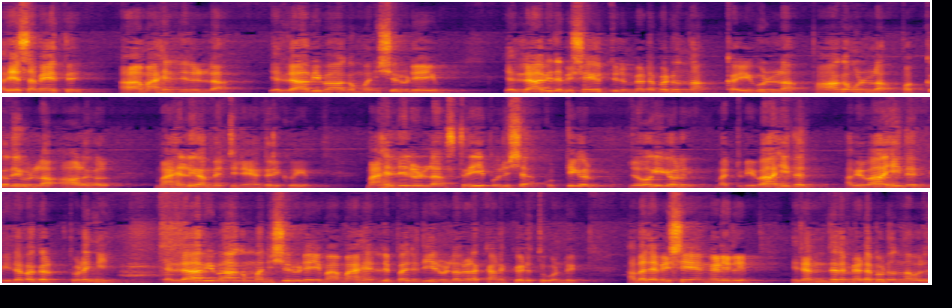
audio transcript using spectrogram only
അതേ സമയത്ത് ആ മഹലിലുള്ള എല്ലാ വിഭാഗം മനുഷ്യരുടെയും എല്ലാവിധ വിഷയത്തിലും ഇടപെടുന്ന കഴിവുള്ള പാകമുള്ള പക്വതയുള്ള ആളുകൾ മഹൽ കമ്മിറ്റി നിയന്ത്രിക്കുകയും മഹലിലുള്ള സ്ത്രീ പുരുഷ കുട്ടികൾ രോഗികൾ മറ്റു വിവാഹിതർ അവിവാഹിതർ വിധവകൾ തുടങ്ങി എല്ലാ വിഭാഗം മനുഷ്യരുടെയും ആ മഹലിൽ പരിധിയിലുള്ളവരുടെ കണക്കെടുത്തുകൊണ്ട് അവരെ വിഷയങ്ങളിൽ നിരന്തരം ഇടപെടുന്ന ഒരു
